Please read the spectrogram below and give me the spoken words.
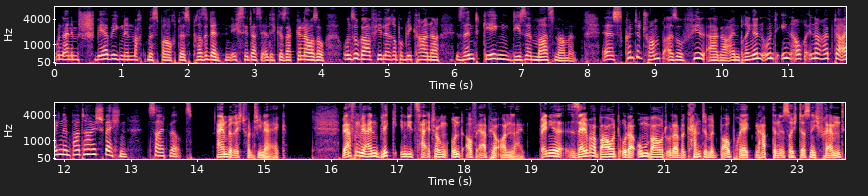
und einem schwerwiegenden Machtmissbrauch des Präsidenten. Ich sehe das ehrlich gesagt genauso. Und sogar viele Republikaner sind gegen diese Maßnahme. Es könnte Trump also viel Ärger einbringen und ihn auch innerhalb der eigenen Partei schwächen. Zeit wird's. Ein Bericht von Tina Eck. Werfen wir einen Blick in die Zeitung und auf RP Online. Wenn ihr selber baut oder umbaut oder Bekannte mit Bauprojekten habt, dann ist euch das nicht fremd.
